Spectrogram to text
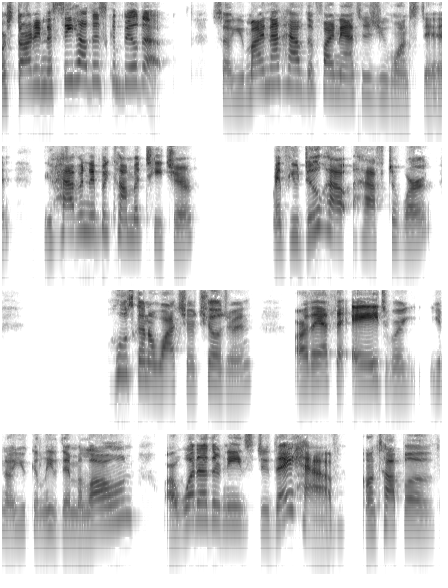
we're starting to see how this can build up. So you might not have the finances you once did. You haven't become a teacher. If you do ha- have to work, who's going to watch your children? Are they at the age where you know you can leave them alone? Or what other needs do they have on top of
